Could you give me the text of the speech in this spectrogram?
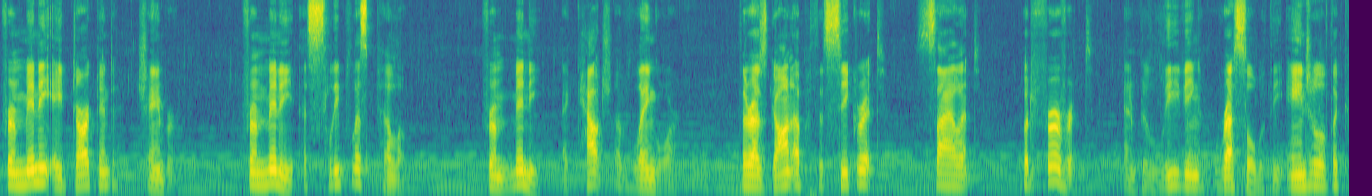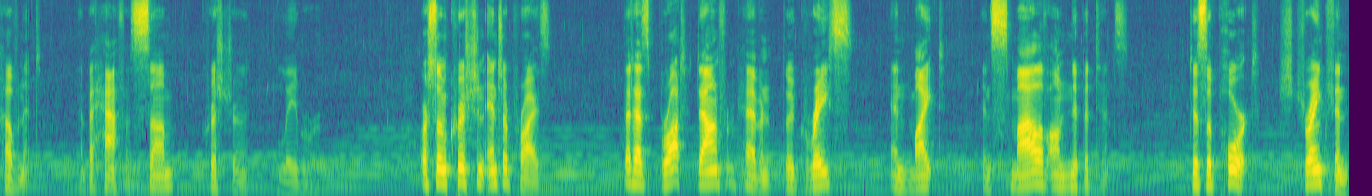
from many a darkened chamber, from many a sleepless pillow, from many a couch of languor, there has gone up the secret, silent, but fervent and believing wrestle with the angel of the covenant on behalf of some Christian laborer or some Christian enterprise that has brought down from heaven the grace and might and smile of omnipotence to support, strengthen,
